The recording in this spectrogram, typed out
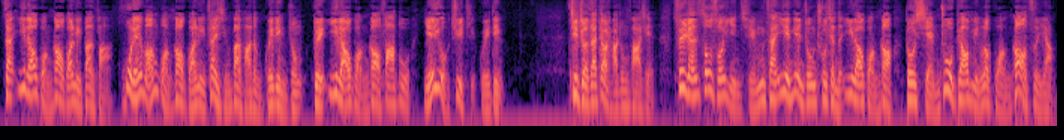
在《医疗广告管理办法》《互联网广告管理暂行办法》等规定中，对医疗广告发布也有具体规定。记者在调查中发现，虽然搜索引擎在页面中出现的医疗广告都显著标明了“广告”字样。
